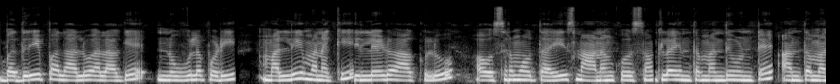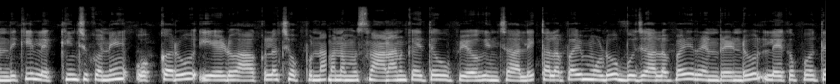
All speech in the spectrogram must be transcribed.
బద్రీ ఫలాలు అలాగే నువ్వుల పొడి మళ్ళీ మనకి జిల్లేడు ఆకులు అవసరమవుతాయి స్నానం కోసం. ఇట్లా ఎంతమంది ఉంటే అంతమందికి లెక్కించుకొని ఒక్కరు ఏడు ఆకుల చొప్పున మనము స్నానానికి అయితే ఉపయోగించాలి. తలపై మూడు భుజాలపై రెండు రెండు లేకపోతే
